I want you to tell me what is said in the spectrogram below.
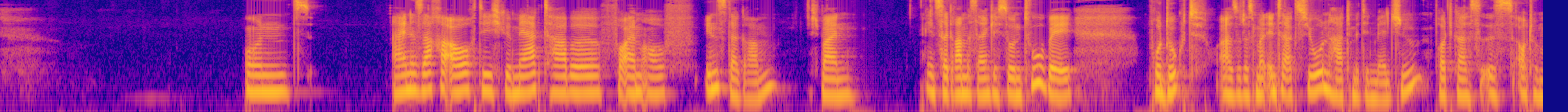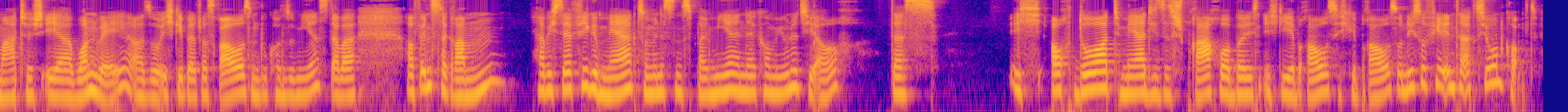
Und eine Sache auch, die ich gemerkt habe, vor allem auf Instagram. Ich meine, Instagram ist eigentlich so ein Two-Way. Produkt, also dass man Interaktion hat mit den Menschen. Podcast ist automatisch eher One-Way, also ich gebe etwas raus und du konsumierst. Aber auf Instagram habe ich sehr viel gemerkt, zumindest bei mir in der Community auch, dass ich auch dort mehr dieses Sprachrohr, ich gebe raus, ich gebe raus und nicht so viel Interaktion kommt.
